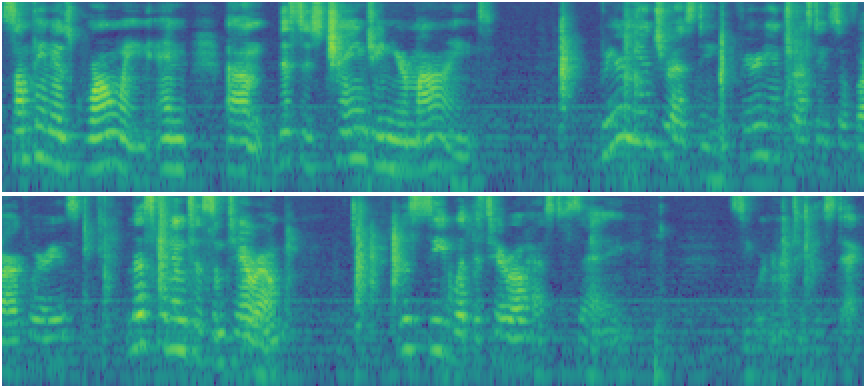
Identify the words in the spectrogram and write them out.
something is growing and um, this is changing your mind. Very interesting. Very interesting so far, Aquarius. Let's get into some tarot. Let's see what the tarot has to say. Let's see, we're going to take this deck.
